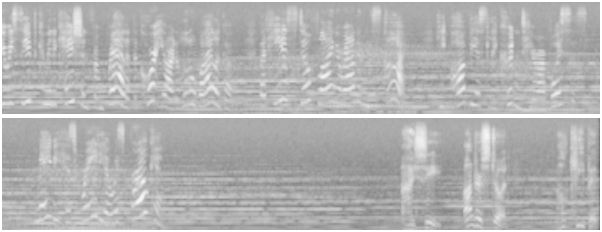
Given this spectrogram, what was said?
We received communication from Brad at the courtyard a little while ago, but he is still flying around in the sky. He obviously couldn't hear our voices. Maybe his radio is broken. I see. Understood. I'll keep it.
